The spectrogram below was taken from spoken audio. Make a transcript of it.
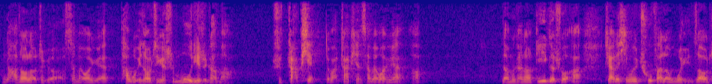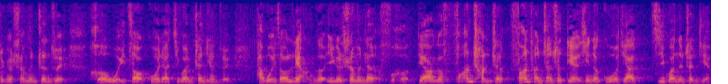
拿到了这个三百万元。他伪造这些是目的是干嘛？是诈骗，对吧？诈骗三百万元啊。那我们看到第一个说啊，甲的行为触犯了伪造这个身份证罪和伪造国家机关证件罪。他伪造两个，一个是身份证符合，第二个房产证，房产证是典型的国家机关的证件。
